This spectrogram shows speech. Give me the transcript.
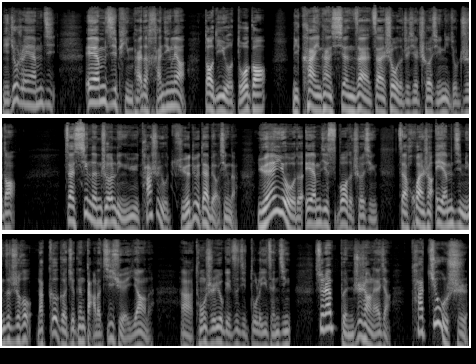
你就是 AMG，AMG 品牌的含金量到底有多高？你看一看现在在售的这些车型，你就知道。在性能车领域，它是有绝对代表性的。原有的 AMG Sport 车型，在换上 AMG 名字之后，那个个就跟打了鸡血一样的啊！同时又给自己镀了一层金。虽然本质上来讲，它就是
